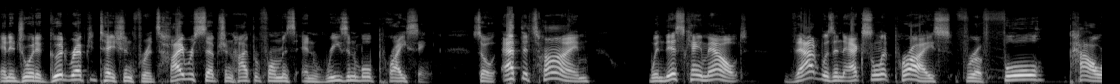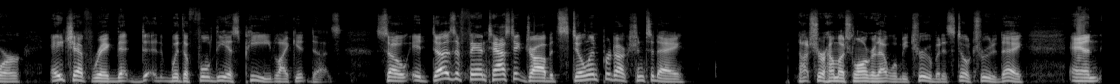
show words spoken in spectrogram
and enjoyed a good reputation for its high reception, high performance, and reasonable pricing. So at the time when this came out, that was an excellent price for a full power HF rig that with a full DSP like it does. So it does a fantastic job. It's still in production today. Not sure how much longer that will be true, but it's still true today. And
